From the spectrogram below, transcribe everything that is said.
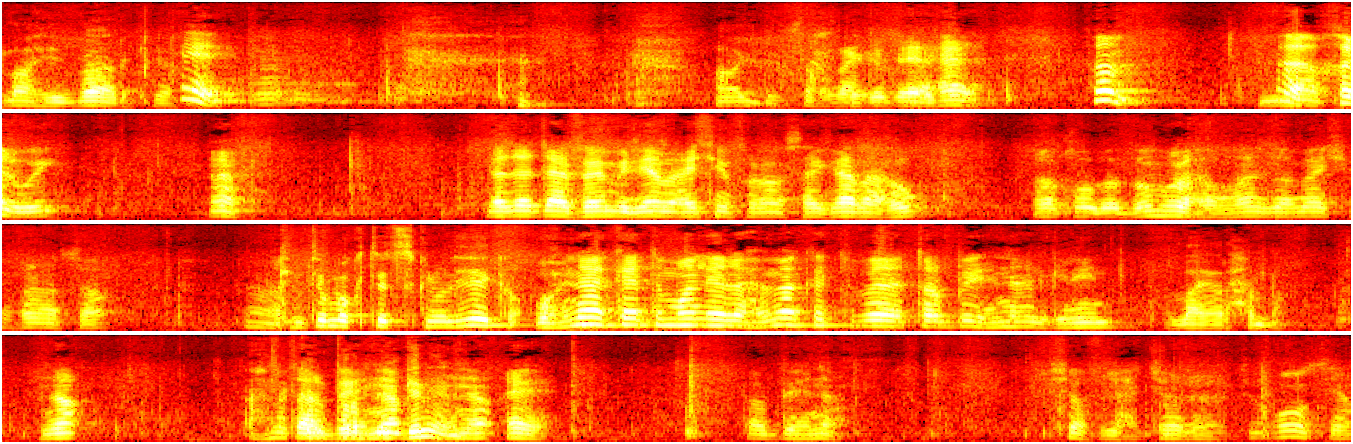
الله يبارك يا إيه. هكذا صح. هذا فهم. آه خلوي. آه. هذا دار فاميليا عايشين في فرنسا قال راحوا رقوا بهم راحوا هذا ما عايشين في فرنسا. أنتم كنتوا تسكنوا لهيك؟ وهنا كانت مالي رحمة كانت تربي هنا القنين الله يرحمه. نعم إحنا كان تربي هنا القنين هنا. إيه. تربي هنا. شوف الحجر أونسيان.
